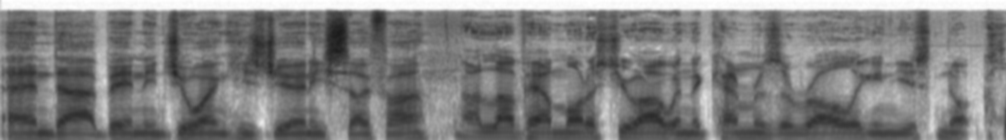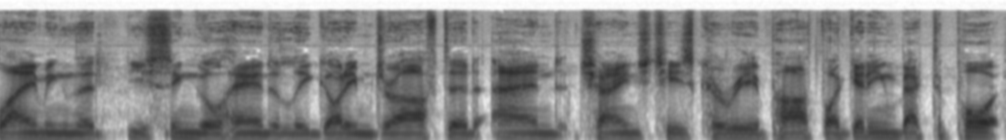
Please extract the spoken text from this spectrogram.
and uh, been enjoying his journey so far. I love how modest you are when the cameras are rolling and you're not claiming that you single handedly got him drafted and changed his career path by getting back to Port.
